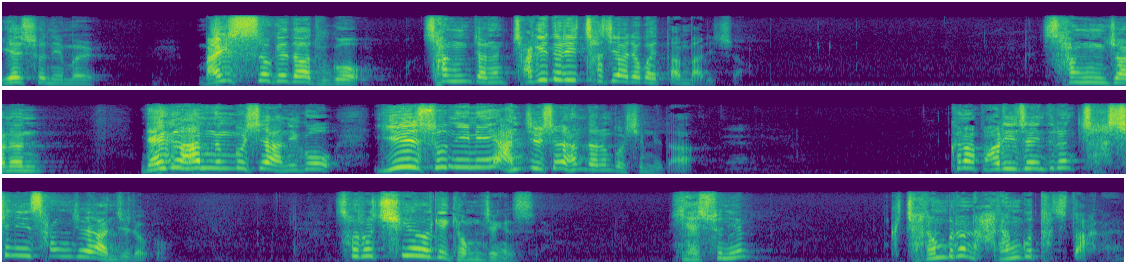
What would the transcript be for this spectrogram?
예수님을 말석에다 두고 상자는 자기들이 차지하려고 했단 말이죠. 상자는 내가 앉는 것이 아니고 예수님이 앉으셔야 한다는 것입니다. 그러나 바리새인들은 자신이 상자에 앉으려고 서로 치열하게 경쟁했어요. 예수님? 그 저런 분은 아랑곳하지도 않아요.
